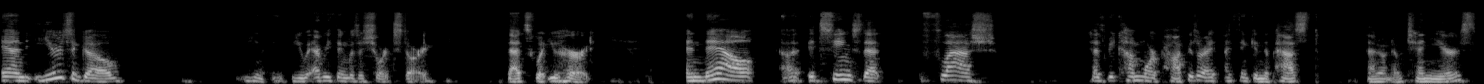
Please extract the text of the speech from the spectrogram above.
And years ago, you, you everything was a short story. That's what you heard. And now uh, it seems that Flash has become more popular, I, I think, in the past, I don't know, 10 years.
